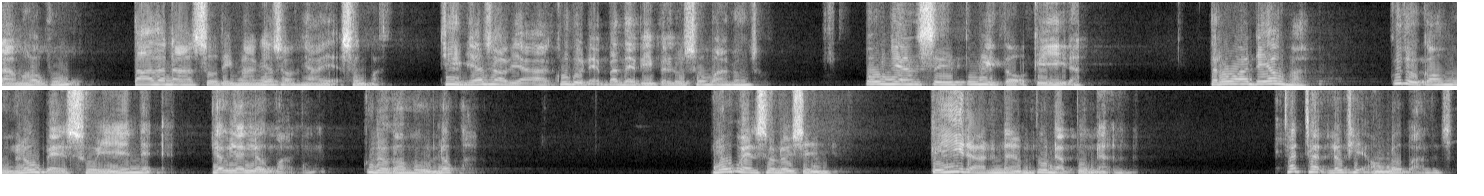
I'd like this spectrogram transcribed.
နာမဟုတ်ဘူးသာသနာဆိုဒီမှာမြတ်စွာဘုရားရဲ့အဆုံးအမ ကြည့်မြတ်စွာဘုရားကုသိုလ်နဲ့ပတ်သက်ပြီးဘယ်လိုဆုံးမတော့ဆိုပုံညာစေပုရိသောအကေတာတရဝတယောက်မှာကုသိုလ်ကောင်းမှုလုပ်ပဲဆိုရင်တဲ့လှုပ်လဲလှုပ်ပါကုသိုလ်ကောင်းမှုလုပ်ပါလုပ်ပဲဆိုလို့ရှိရင်ကေရာနံပုဏ္ဏပုဏ္ဏထပ်ထပ်လှုပ်ဖြစ်အောင်လုပ်ပါလို့ဆို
